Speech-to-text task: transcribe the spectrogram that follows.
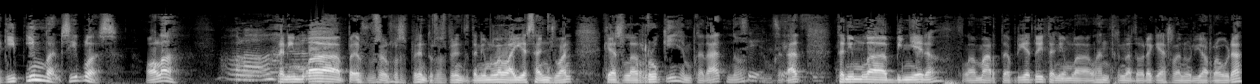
equip invencibles. Hola. Hola. Tenim la... Us, us, presento, us presento. Tenim la Laia Sant Joan, que és la rookie, hem quedat, no? Sí, hem sí, quedat. Tenim la Vinyera, la Marta Prieto, i tenim la- l'entrenadora, que és la Núria Roura.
